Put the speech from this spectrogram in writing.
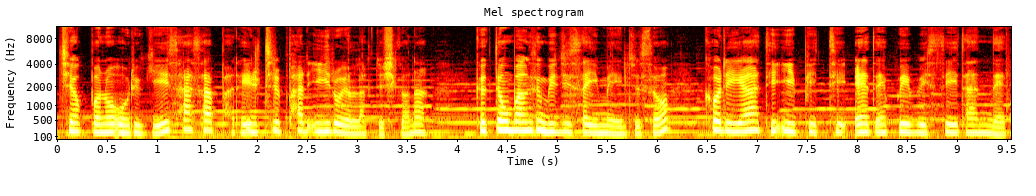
지역번호 562-448-1782로 연락 주시거나 극동방송 뮤지사 이메일 주소 koreadept@febc.net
